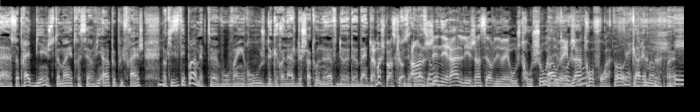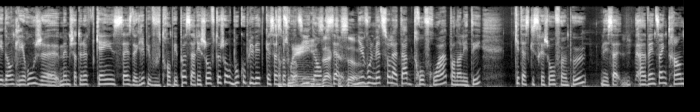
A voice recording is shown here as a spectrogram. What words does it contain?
euh, se prête bien justement à être servi un peu plus fraîche. Donc n'hésitez pas à mettre euh, vos vins rouges de grenache, de Châteauneuf, de, de ben, de- Ben moi, je pense qu'en appellation. général, les gens servent les vins rouges trop chauds Ah et les oui. vins Trop blancs chaud. trop froids. Oh, Ouais. carrément. ouais. Et donc, les rouges, euh, même Châteauneuf, 15, 16 degrés, puis vous vous trompez pas, ça réchauffe toujours beaucoup plus vite que ça se refroidit. Donc, Exact, ça- c'est ça. mieux vaut le mettre sur la table trop froid pendant l'été, quitte à ce qu'il se réchauffe un peu. Mais ça, à 25-30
